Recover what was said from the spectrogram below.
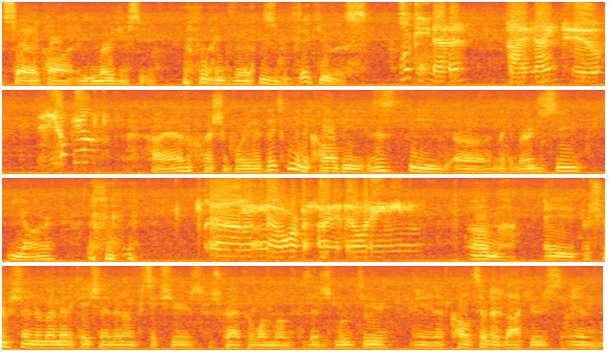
So I call it emergency. like the. This is ridiculous. Looking. Seven five nine two zero. Hi, I have a question for you. If they told me to call the, is this the uh, like emergency ER? Um, no, we're beside it though. What do you need? Um, a prescription of my medication I've been on for six years, prescribed for one month because I just moved here, and I've called several doctors, and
